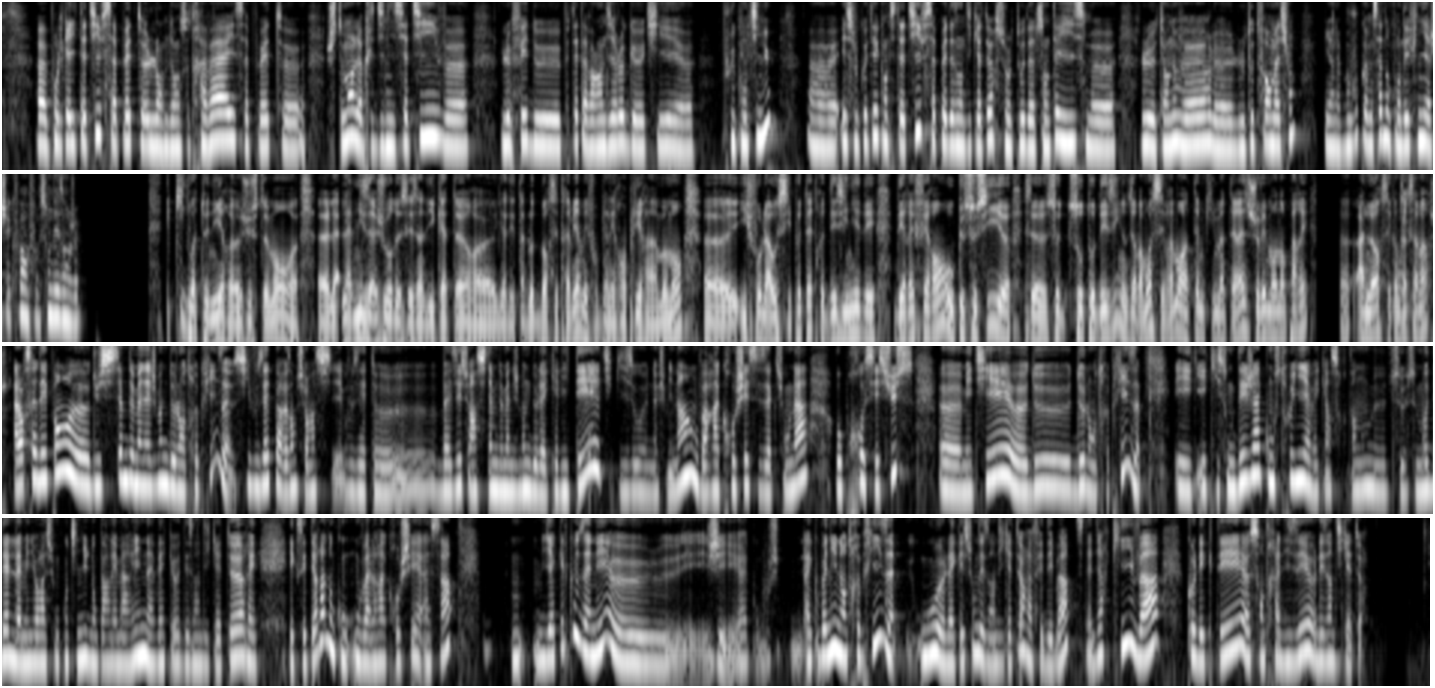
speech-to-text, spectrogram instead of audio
Euh, pour le qualitatif, ça peut être l'ambiance au travail, ça peut être euh, justement la prise d'initiative, euh, le fait de peut-être avoir un dialogue qui est plus continu. et sur le côté quantitatif, ça peut être des indicateurs sur le taux d'absentéisme, le turnover, le, taux de formation. Il y en a beaucoup comme ça, donc on définit à chaque fois en fonction des enjeux. Et qui doit tenir euh, justement euh, euh, la, mise à jour de ces indicateurs Il y a des tableaux de bord, c'est très bien, mais il faut bien les remplir à un moment. il faut là aussi peut-être désigner des, référents ou que ceux-ci s'auto-désignent en disant bah, moi c'est vraiment un thème qui m'intéresse, je vais m'en emparer. Euh, Anne-Laure, c'est comme ça que ça marche? Alors ça dépend euh, du système de management de l'entreprise. Si vous êtes par exemple sur un vous êtes euh, basé sur un système de management de la qualité, type ISO 9001, on va raccrocher ces actions-là au processus métier de, de l'entreprise et, et, qui sont déjà construits avec un certain nombre de ce, ce modèle d'amélioration continue dont parlait Marine avec des indicateurs et etc. Donc on, on va le raccrocher à ça il y a quelques années, euh, j'ai accompagné une entreprise où euh, la question des indicateurs a fait débat, c'est-à-dire qui va collecter, euh, centraliser les indicateurs.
